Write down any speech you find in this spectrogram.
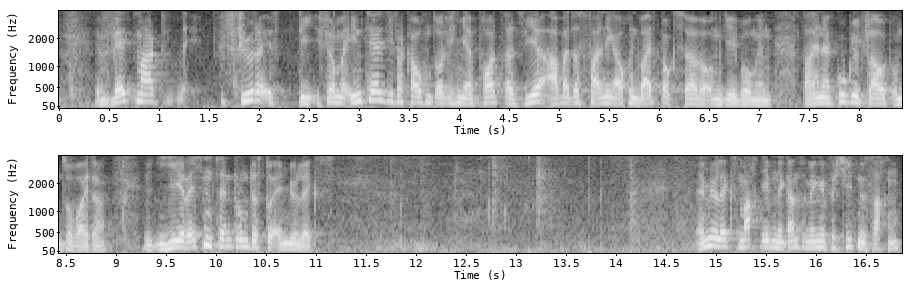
Weltmarktführer ist die Firma Intel, die verkaufen deutlich mehr Ports als wir, aber das vor allen Dingen auch in Whitebox-Server-Umgebungen, bei einer Google Cloud und so weiter. Je Rechenzentrum, desto Emulex. Emulex macht eben eine ganze Menge verschiedene Sachen.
